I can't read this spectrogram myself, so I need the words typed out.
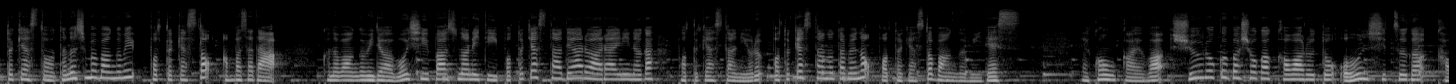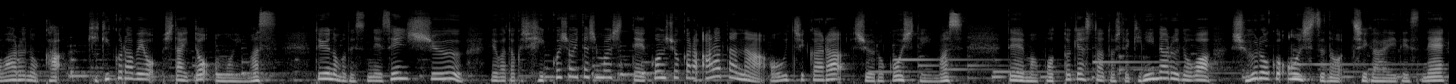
ッドキャストを楽しむ番組ポッドキャストアンバサダー。この番組では Voicy パーソナリティポッドキャスターである新井里奈がポッドキャスターによるポッドキャスターのためのポッドキャスト番組です。今回は収録場所が変わると音質が変わるのか聞き比べをしたいと思います。というのもですね先週私引っ越しをいたしまして今週から新たなお家から収録をしています。でまあポッドキャスターとして気になるのは収録音質の違いですね、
